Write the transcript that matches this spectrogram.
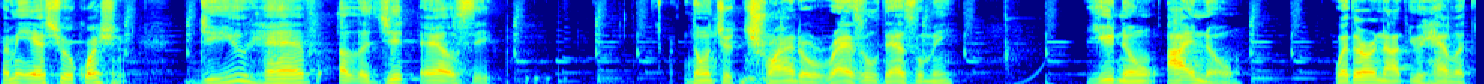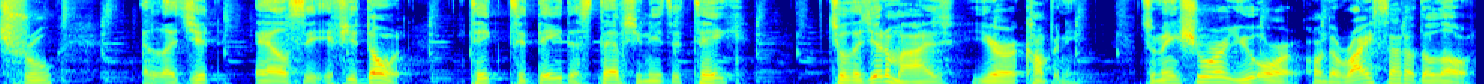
Let me ask you a question. Do you have a legit LLC? Don't you try to razzle dazzle me? You know, I know whether or not you have a true, a legit LLC. If you don't, take today the steps you need to take to legitimize your company to make sure you are on the right side of the law.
